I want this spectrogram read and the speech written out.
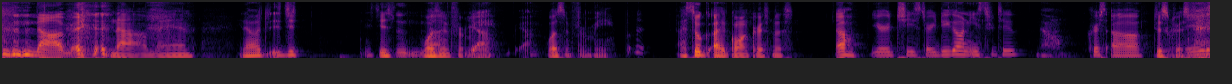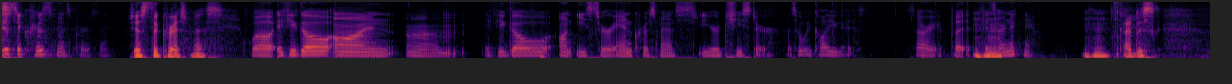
nah, man. "Nah, man. You know, it, it just it just Not- wasn't for me. Yeah, yeah. Wasn't for me. But- I still I go on Christmas. Oh, you're a cheese star. Do you go on Easter too? No, Chris. Oh, just Christmas. you're just a Christmas person. just the Christmas. Well, if you go on, um, if you go on Easter and Christmas, you're a cheester. That's what we call you guys. Sorry, but it's Mhm. our nickname. hmm I just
